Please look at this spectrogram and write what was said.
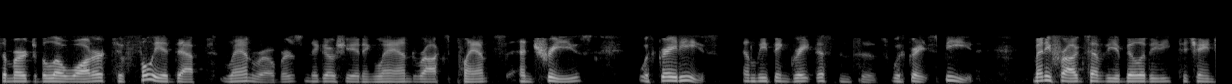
submerged below water to fully adept land rovers, negotiating land, rocks, plants, and trees with great ease and leaping great distances with great speed. Many frogs have the ability to change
